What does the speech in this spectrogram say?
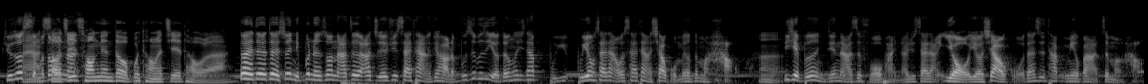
比如说什么东西、哎、手机充电都有不同的接头啦、啊。对对对，所以你不能说拿这个啊直接去晒太阳就好。了，不是不是，有的东西它不用不用晒太阳，或晒太阳效果没有那么好。嗯，而且不是你今天拿的是佛牌，拿去晒太阳有有效果，但是它没有办法这么好。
